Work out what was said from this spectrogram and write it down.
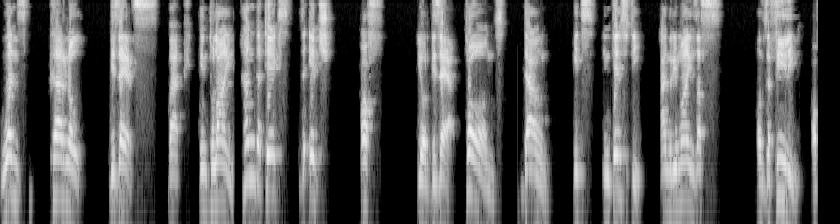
one's carnal desires back into line. Hunger takes the edge off your desire, tones down its intensity, and reminds us of the feeling of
